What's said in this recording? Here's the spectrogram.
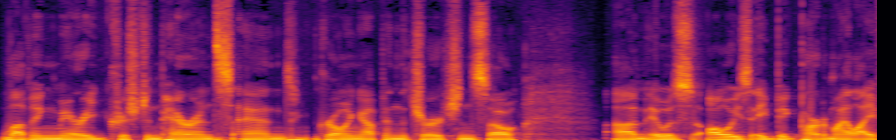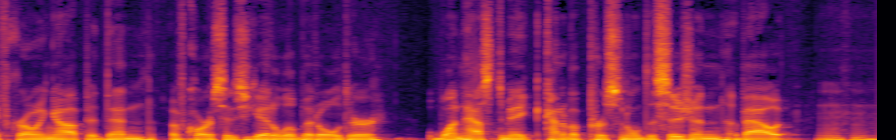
loving married Christian parents and growing up in the church. And so um, it was always a big part of my life growing up. And then, of course, as you get a little bit older, one has to make kind of a personal decision about, mm-hmm.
